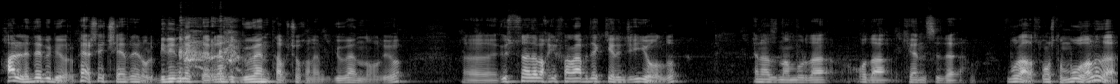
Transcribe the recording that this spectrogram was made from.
Halledebiliyorum. Her şey çevreyle oluyor. Bilinmek de biraz da güven tabii çok önemli. Güvenle oluyor. Ee, üstüne de bak İrfan abi denk gelince iyi oldu. En azından burada o da kendisi de buralı. Sonuçta Muğlalı da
